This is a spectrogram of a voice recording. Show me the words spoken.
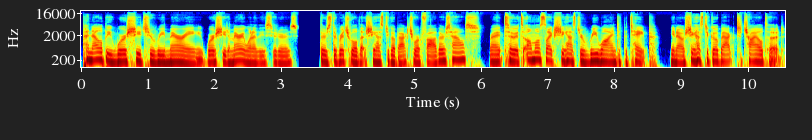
Penelope, were she to remarry, were she to marry one of these suitors, there's the ritual that she has to go back to her father's house, right? So it's almost like she has to rewind the tape. You know, she has to go back to childhood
